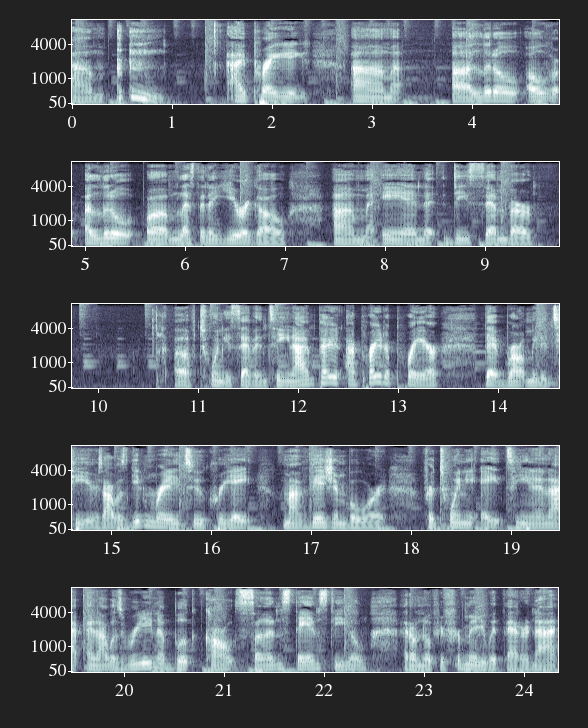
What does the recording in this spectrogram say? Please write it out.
Um, I prayed um, a little over a little um, less than a year ago um, in December of 2017. I prayed, I prayed a prayer that brought me to tears. I was getting ready to create my vision board for 2018 and I and I was reading a book called Sun Stand Still. I don't know if you're familiar with that or not,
